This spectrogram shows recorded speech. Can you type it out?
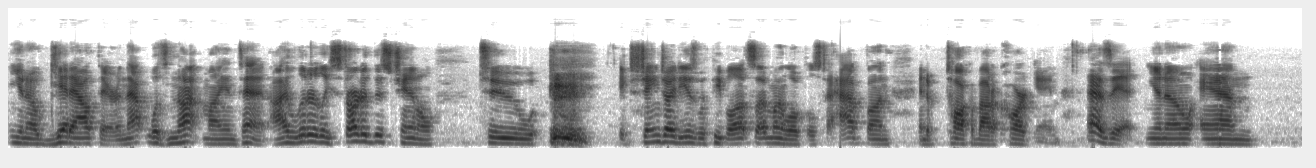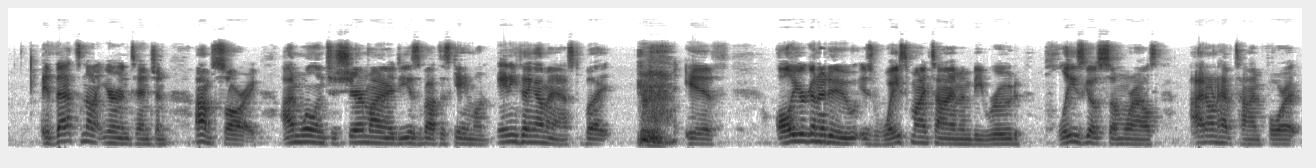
you know get out there, and that was not my intent. I literally started this channel to exchange ideas with people outside my locals, to have fun, and to talk about a card game. That's it, you know, and if that's not your intention, I'm sorry. I'm willing to share my ideas about this game on anything I'm asked, but if all you're going to do is waste my time and be rude, please go somewhere else. I don't have time for it.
